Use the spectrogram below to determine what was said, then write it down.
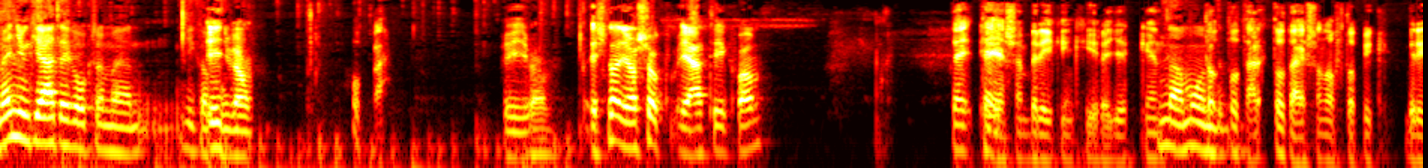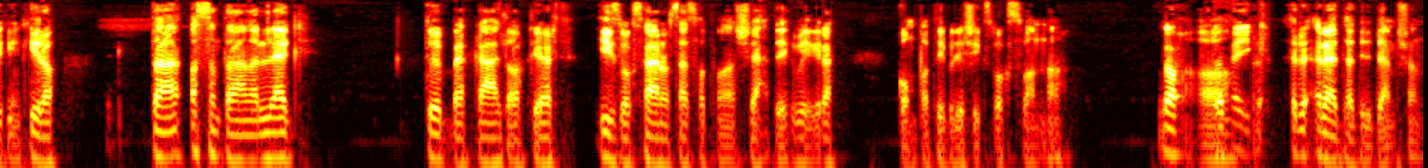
Menjünk játékokra, mert kikapunk. Így van. Hoppá. Így van. És nagyon sok játék van. Te, teljesen breaking hír egyébként. Na, mondd. Totál, totálisan off-topic breaking híra. Talán, azt mondta, talán a legtöbbek által kért Xbox 360-as játék végre kompatibilis Xbox One-nal. Na, a de melyik? Red Dead Redemption.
